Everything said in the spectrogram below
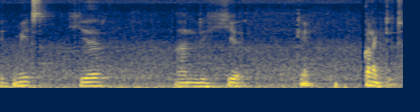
it meets here and here. Okay connect it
